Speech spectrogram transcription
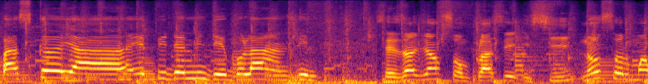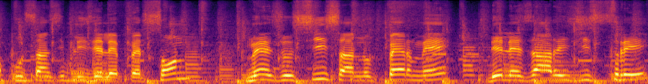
parce qu'il y a épidémie d'Ebola en ville. Ces agents sont placés ici non seulement pour sensibiliser les personnes, mais aussi ça nous permet de les enregistrer.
